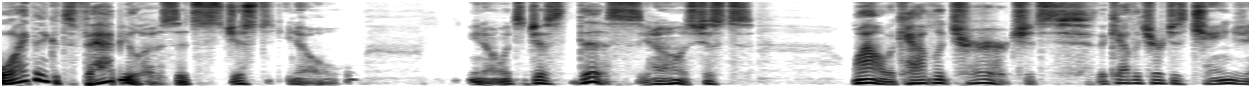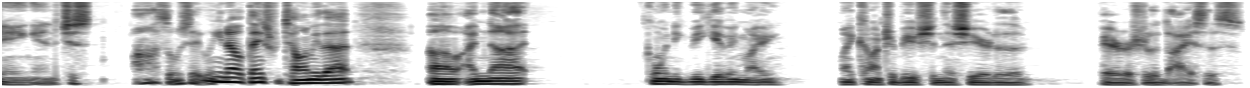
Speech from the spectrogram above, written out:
Well, I think it's fabulous. It's just, you know, you know, it's just this, you know, it's just wow, the Catholic Church. It's the Catholic Church is changing and it's just awesome. We say, well, you know, thanks for telling me that. Uh, I'm not going to be giving my my contribution this year to the parish or the diocese.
